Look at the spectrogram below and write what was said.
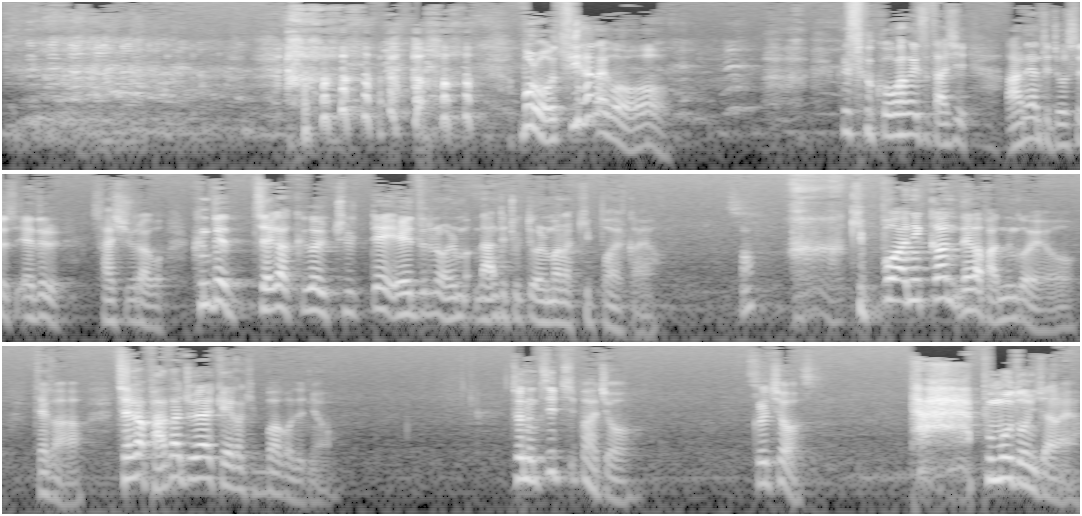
뭘 어떻게 하라고. 그래서 공항에서 다시 아내한테 줬어요. 애들 다시 주라고. 근데 제가 그걸 줄 때 애들은 얼마, 나한테 줄 때 얼마나 기뻐할까요? 어? 하, 기뻐하니까 내가 받는 거예요. 제가. 제가 받아줘야 걔가 기뻐하거든요. 저는 찝찝하죠. 그렇죠? 다 부모 돈이잖아요.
